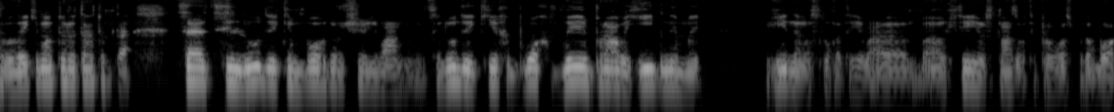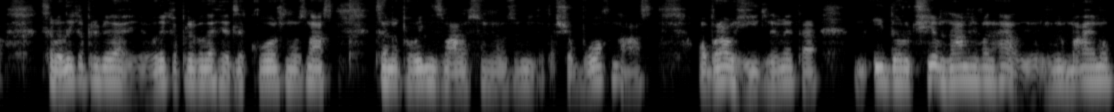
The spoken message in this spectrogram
великим авторитетом, та це ці люди, яким Бог доручив Євангелію. Це люди, яких Бог вибрав гідними. Гідними слухати йти і розказувати про Господа Бога. Це велика привілегія, велика привілегія для кожного з нас. Це ми повинні з вами сьогодні розуміти, та що Бог нас обрав гідними та і доручив нам Євангелію. І ми маємо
